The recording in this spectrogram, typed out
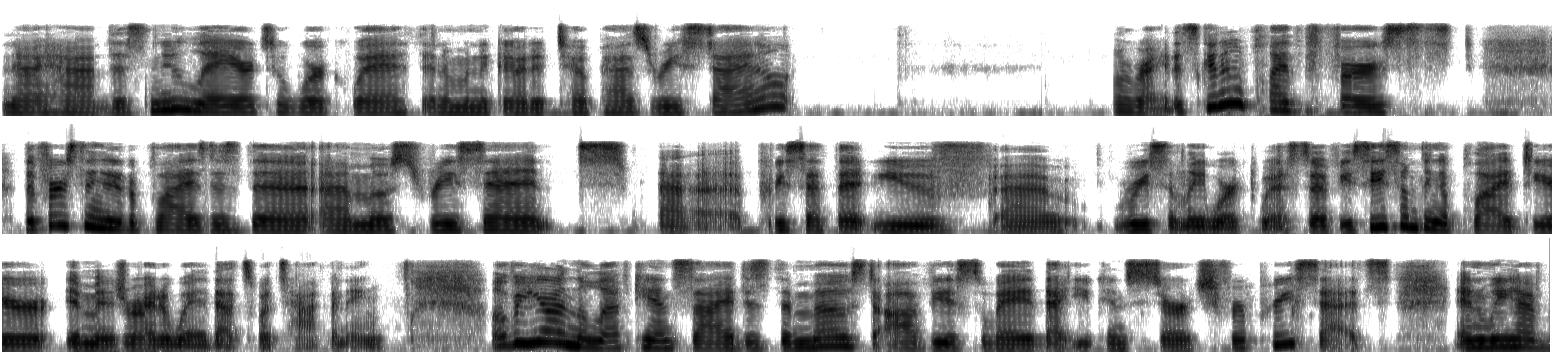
now I have this new layer to work with, and I'm going to go to Topaz Restyle. All right, it's going to apply the first the first thing that applies is the uh, most recent uh, preset that you've uh, recently worked with. So if you see something applied to your image right away, that's what's happening. Over here on the left-hand side is the most obvious way that you can search for presets. And we have,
